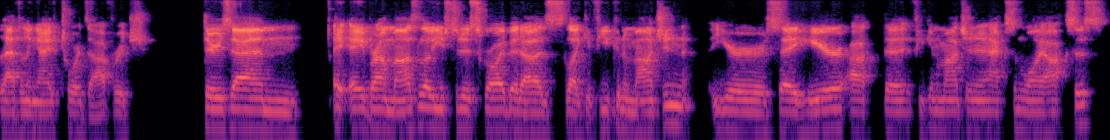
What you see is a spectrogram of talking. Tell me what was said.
leveling out towards average. There's, um, Abraham Maslow used to describe it as like if you can imagine you're say here at the if you can imagine an x and y axis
